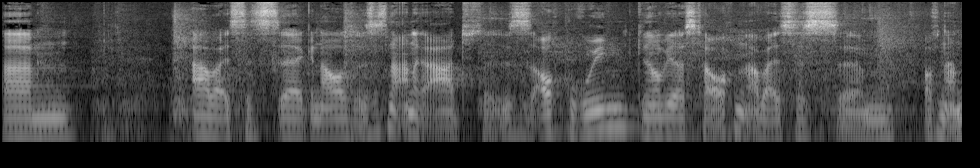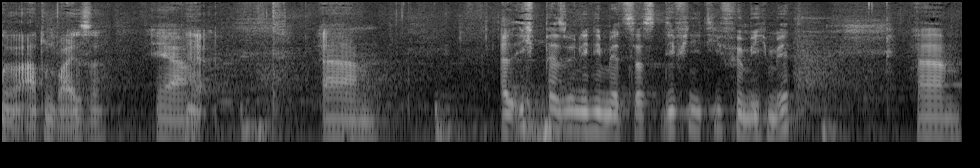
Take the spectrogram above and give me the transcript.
Ähm, aber es ist äh, genauso, es ist eine andere Art. Es ist auch beruhigend, genau wie das Tauchen, aber es ist ähm, auf eine andere Art und Weise. Ja. Ja. Ähm, also ich persönlich nehme jetzt das definitiv für mich mit. Ähm,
